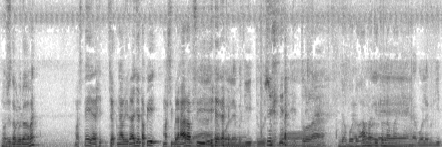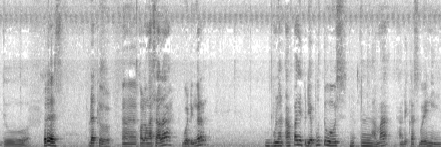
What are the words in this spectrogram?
Maksudnya bodo amat? maksudnya ya chat ngalir aja tapi masih berharap sih Nggak boleh begitu semua. Itulah. Nggak bodoh amat itu namanya. Nggak boleh begitu. Terus udah tuh Eh, kalau nggak salah gue denger bulan apa gitu dia putus Mm-mm. sama adik kelas gue ini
